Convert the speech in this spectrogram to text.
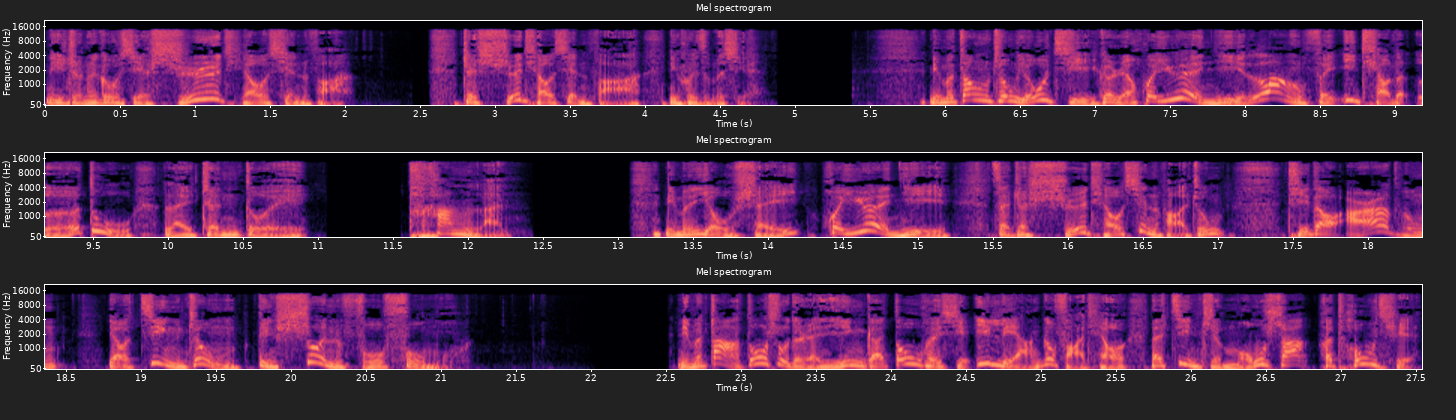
你只能够写十条宪法。这十条宪法你会怎么写？你们当中有几个人会愿意浪费一条的额度来针对贪婪？你们有谁会愿意在这十条宪法中提到儿童要敬重并顺服父母？你们大多数的人应该都会写一两个法条来禁止谋杀和偷窃。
